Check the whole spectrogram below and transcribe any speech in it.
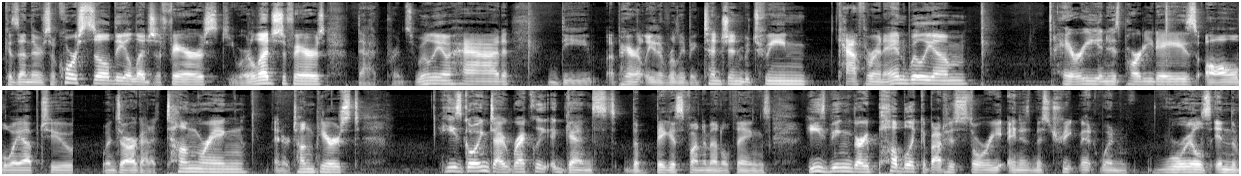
Because then there's of course still the alleged affairs, keyword alleged affairs that Prince William had. The apparently the really big tension between Catherine and William. Harry in his party days, all the way up to when Zara got a tongue ring and her tongue pierced he's going directly against the biggest fundamental things. He's being very public about his story and his mistreatment when royals in the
